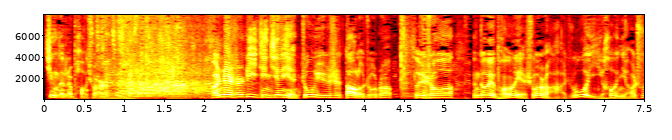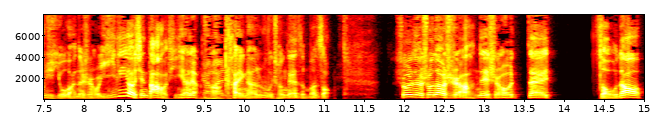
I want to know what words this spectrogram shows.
净在那跑圈儿，反正是历尽艰险，终于是到了周庄。所以说，跟各位朋友也说说啊，如果以后你要出去游玩的时候，一定要先打好提前量啊，看一看路程该怎么走。说着说到时啊，那时候在走到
